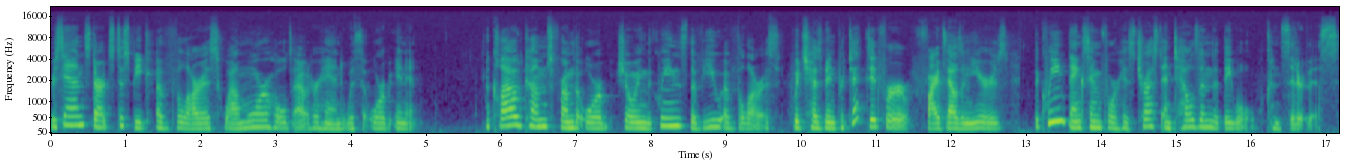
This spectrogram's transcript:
Rhysand starts to speak of Velaris while Mor holds out her hand with the orb in it. A cloud comes from the orb, showing the queens the view of Velaris, which has been protected for 5,000 years. The queen thanks him for his trust and tells them that they will consider this.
